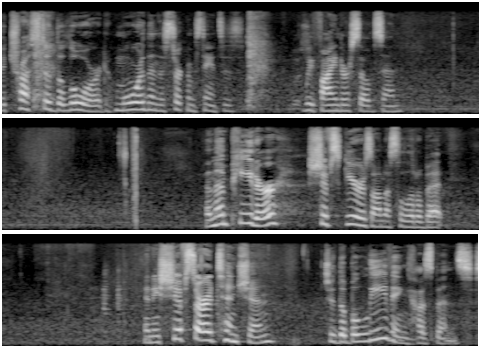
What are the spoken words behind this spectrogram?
they trusted the Lord more than the circumstances we find ourselves in. And then Peter shifts gears on us a little bit. And he shifts our attention to the believing husbands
